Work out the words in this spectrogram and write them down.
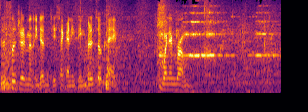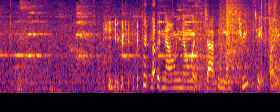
This legitimately doesn't taste like anything, but it's okay. When in Rome. But now we know what Japanese treats taste like.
